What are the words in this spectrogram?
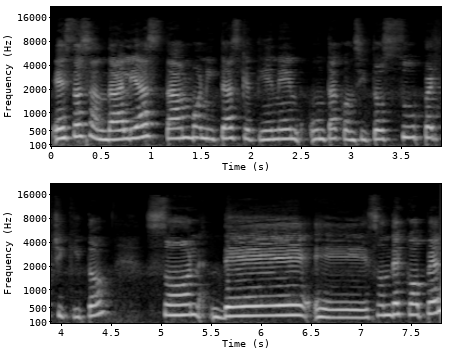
Estas sandalias tan bonitas que tienen un taconcito súper chiquito son de, eh, son de Coppel.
